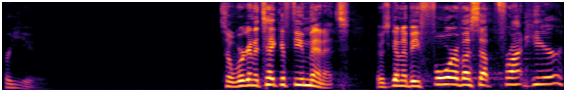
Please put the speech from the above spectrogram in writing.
for you. So, we're going to take a few minutes. There's going to be four of us up front here.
